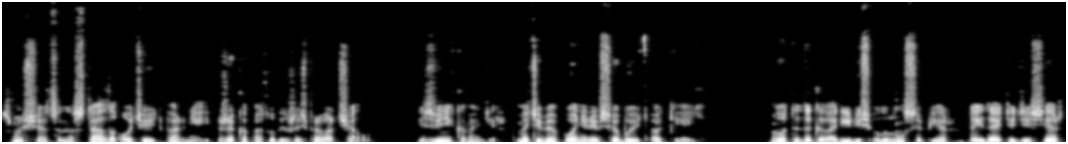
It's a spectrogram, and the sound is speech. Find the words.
Смущаться настала очередь парней. Жека, потупившись, проворчал. «Извини, командир, мы тебя поняли, все будет окей». «Вот и договорились», — улыбнулся Пьер. «Доедайте десерт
